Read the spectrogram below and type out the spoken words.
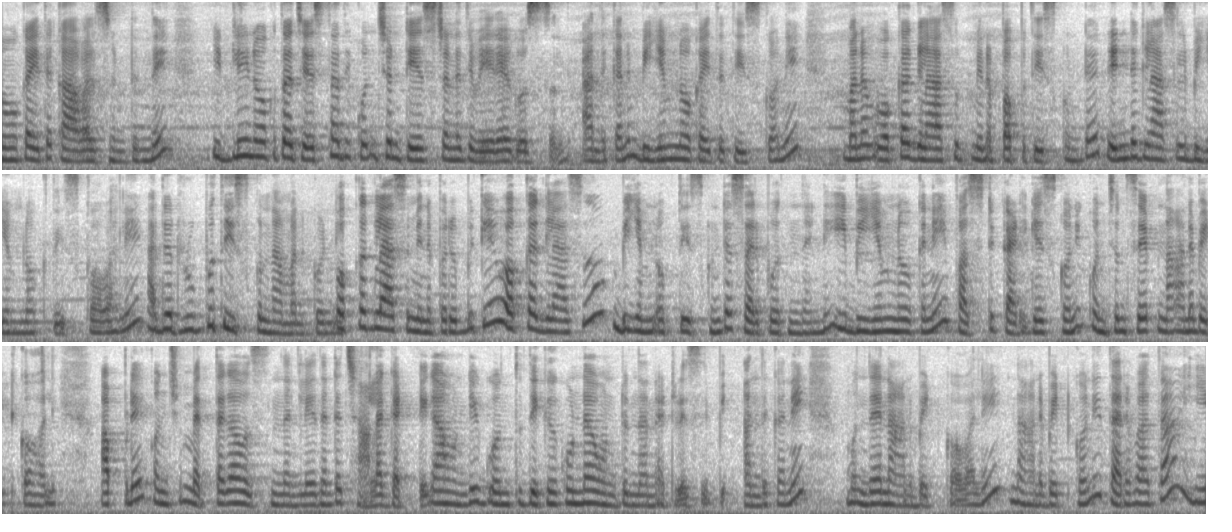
నూక అయితే కావాల్సి ఉంటుంది. ఇడ్లీ నూకతో చేస్తే అది కొంచెం టేస్ట్ అనేది వేరేగా వస్తుంది. అందుకని బియ్యం నూక అయితే తీసుకొని మనం ఒక గ్లాసు మినపప్పు తీసుకుంటే రెండు గ్లాసులు బియ్యం నూక తీసుకోవాలి. అది రుబ్బు తీసుకున్నాం అనుకోండి ఒక్క గ్లాసు మినప రుబ్బుకి ఒక్క గ్లాసు బియ్యం నూక తీసుకుంటే సరిపోతుంది. సరిపోతుందండి ఈ బియ్యం నూకని ఫస్ట్ కడిగేసుకొని కొంచెం సేపు నానబెట్టుకోవాలి. అప్పుడే కొంచెం మెత్తగా వస్తుందండి. లేదంటే చాలా గట్టిగా ఉండి గొంతు దిగకుండా ఉంటుంది అన్నట్టు రెసిపీ. అందుకని ముందే నానబెట్టుకోవాలి. నానబెట్టుకొని తర్వాత ఈ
